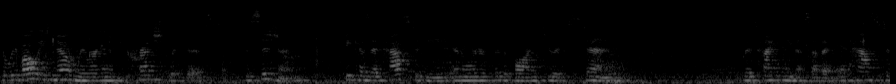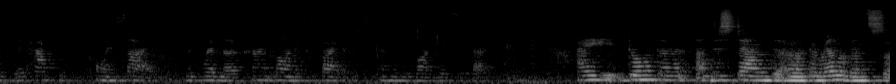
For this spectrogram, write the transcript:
So we've always known we were gonna be crunched with this decision, because it has to be in order for the bond to extend the timeliness of it. It has to, it has to coincide with when the current bond expires and the new bond takes effect. I don't un- understand uh, the relevance uh,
